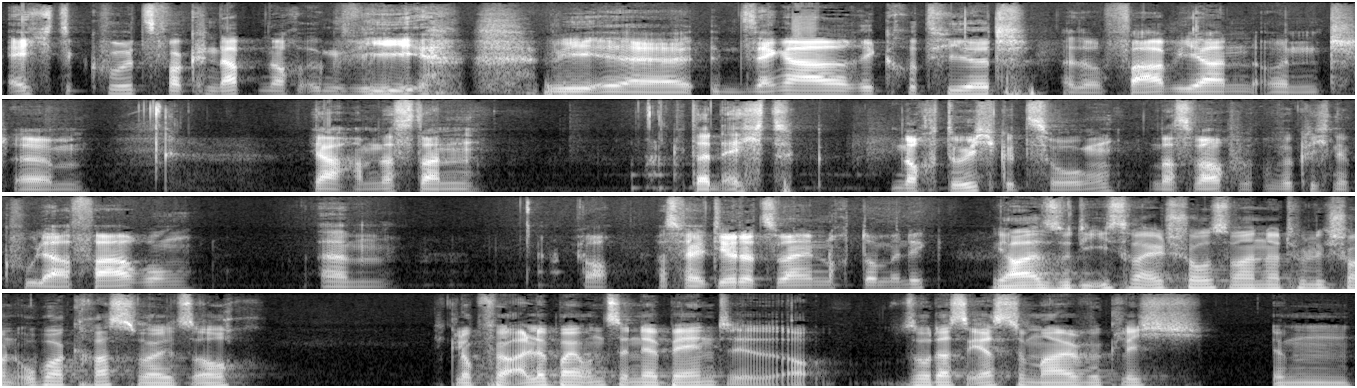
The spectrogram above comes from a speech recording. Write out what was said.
echt kurz vor knapp noch irgendwie wie äh, einen Sänger rekrutiert, also Fabian und ähm, ja, haben das dann dann echt noch durchgezogen. Und das war auch wirklich eine coole Erfahrung. Ähm, ja, was fällt dir dazu ein noch, Dominik? Ja, also die Israel-Shows waren natürlich schon oberkrass, weil es auch, ich glaube, für alle bei uns in der Band äh, so das erste Mal wirklich im,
